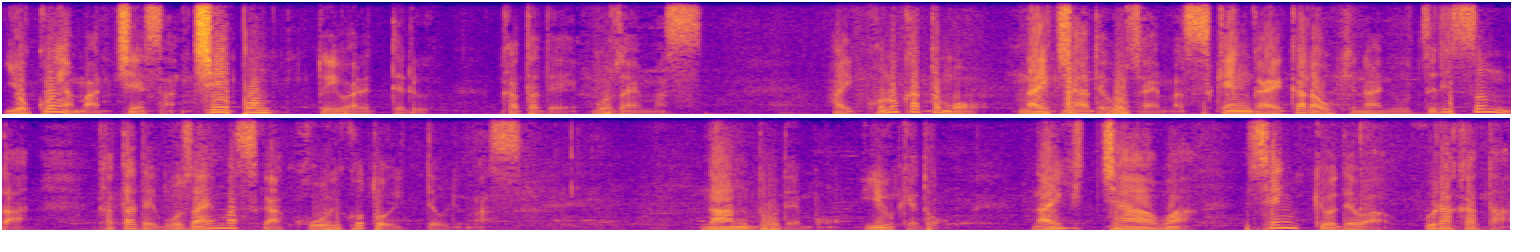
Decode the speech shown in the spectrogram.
横山千恵さん、千恵ポンと言われている方でございます。はい、この方もナイチャーでございます。県外から沖縄に移り住んだ方でございますが、こういうことを言っております。何度でも言うけど、ナイチャーは選挙では裏方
